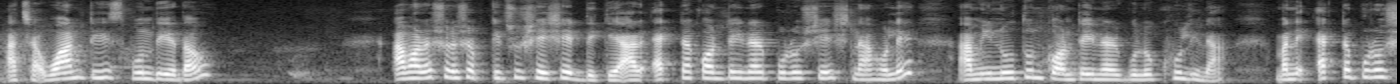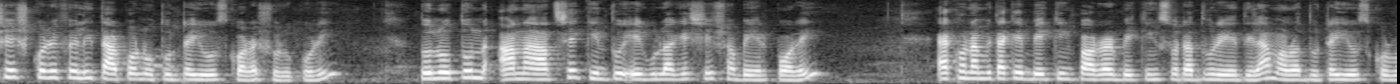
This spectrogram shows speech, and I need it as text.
আচ্ছা ওয়ান স্পুন দিয়ে দাও। আমার আসলে সব কিছু শেষের দিকে, আর একটা কন্টেইনার পুরো শেষ না হলে আমি নতুন কন্টেইনারগুলো খুলি না। মানে একটা পুরো শেষ করে ফেলি, তারপর নতুনটা ইউজ করা শুরু করি। তো নতুন আনা আছে, কিন্তু এগুলো আগে শেষ হবে এরপরেই। এখন আমি তাকে বেকিং পাউডার, বেকিং সোডা ধরিয়ে দিলাম। আমরা দুটা ইউজ করব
